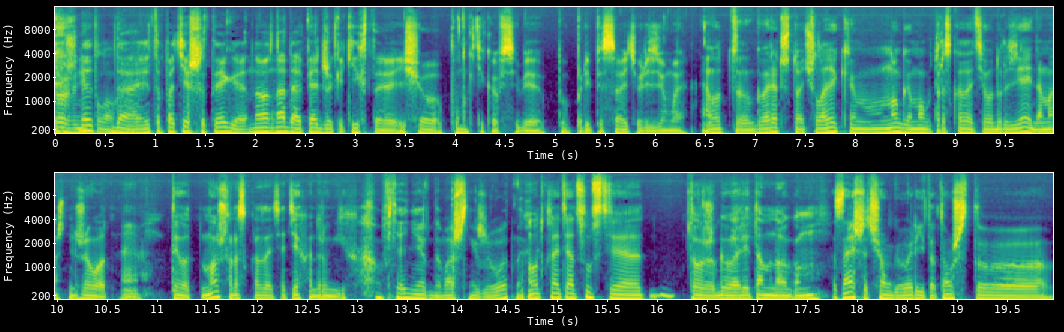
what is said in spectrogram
Тоже неплохо. Да, это потешит эго, но надо, опять же, каких-то еще пунктиков себе приписать в резюме. А вот э, говорят, что о человеке многое могут рассказать его друзья и домашние животные. Ты вот можешь рассказать о тех и других? У меня нет домашних животных. Вот, кстати, отсутствие тоже говорит о многом. Знаешь, о чем говорит? О том, что,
